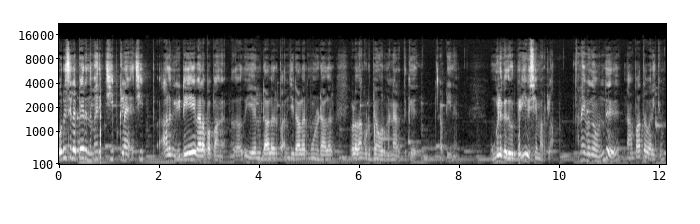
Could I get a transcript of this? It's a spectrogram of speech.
ஒரு சில பேர் இந்த மாதிரி சீப் கிளை சீப் ஆளுங்கக்கிட்டே வேலை பார்ப்பாங்க. அதாவது ஏழு டாலர் அஞ்சு டாலர் மூணு டாலர் இவ்வளோ தான் கொடுப்பேன் ஒரு மணி நேரத்துக்கு அப்படின்னு. உங்களுக்கு அது ஒரு பெரிய விஷயமா இருக்கலாம். ஆனால் இவங்க வந்து நான் பார்த்த வரைக்கும்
